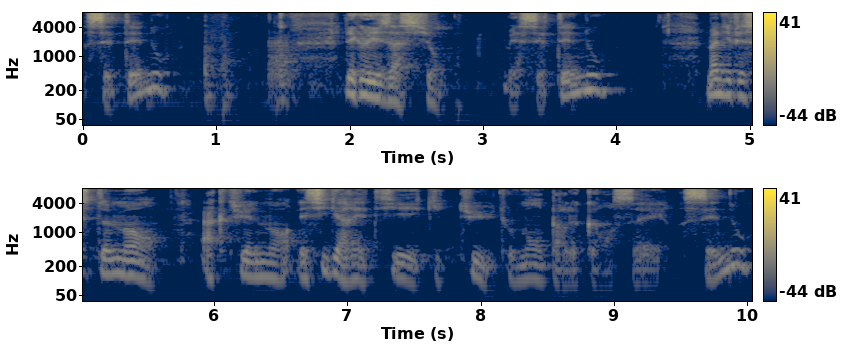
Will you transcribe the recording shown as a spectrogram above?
c'était nous. Légalisation, mais c'était nous. Manifestement, actuellement, les cigarettiers qui tuent tout le monde par le cancer, c'est nous.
